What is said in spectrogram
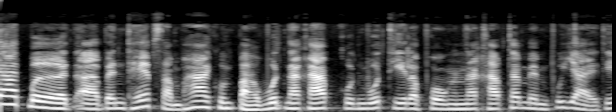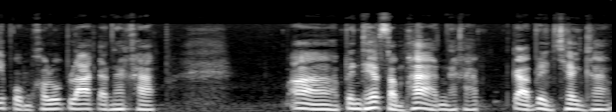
ญาตเปิดอ่าเป็นเทปสัมภาษณ์คุณป่าวุฒินะครับ คุณวุฒิธีรพงศ์นะครับท่านเป็นผู้ใหญ่ที่ผมเคารพรักกันนะครับ เป็นเทปสัมภาษณ์นะครับกราบเรียนเชิญครับ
